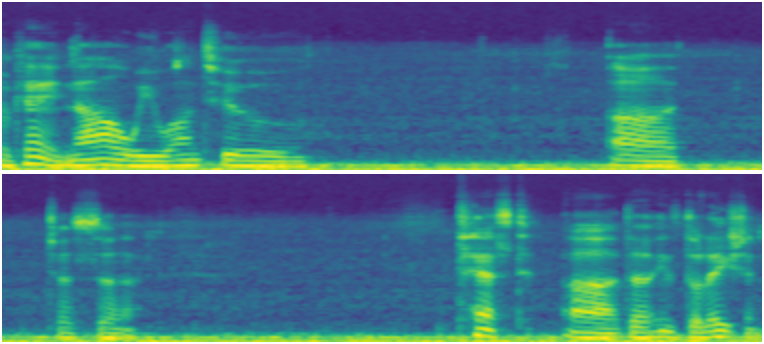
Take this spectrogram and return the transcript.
Okay now we want to uh, just uh, test uh, the installation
